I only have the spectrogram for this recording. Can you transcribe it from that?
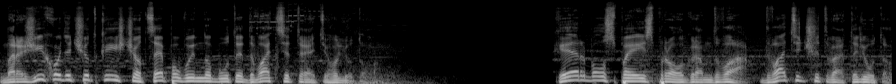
В мережі ходять чутки, що це повинно бути 23 лютого. Kerbal Space Program 2, 24 лютого.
